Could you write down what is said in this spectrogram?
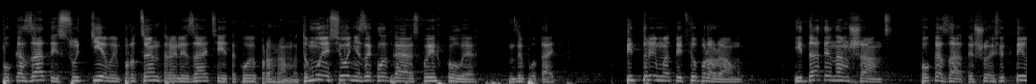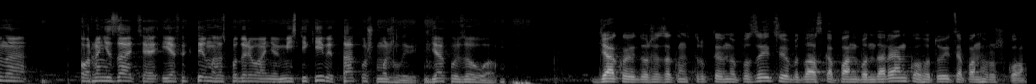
показати суттєвий процент реалізації такої програми. Тому я сьогодні закликаю своїх колег, депутатів, підтримати цю програму і дати нам шанс показати, що ефективна організація і ефективне господарювання в місті Києві також можливі. Дякую за увагу. Дякую дуже за конструктивну позицію. Будь ласка, пан Бондаренко, готується пан Грушко.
